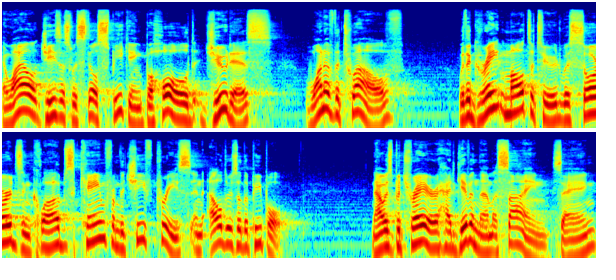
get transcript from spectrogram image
And while Jesus was still speaking, behold, Judas, one of the twelve, with a great multitude with swords and clubs, came from the chief priests and elders of the people. Now his betrayer had given them a sign, saying,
